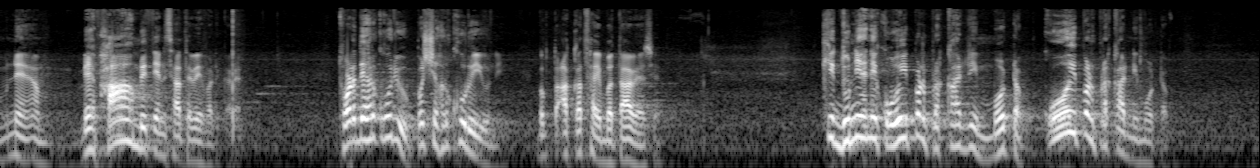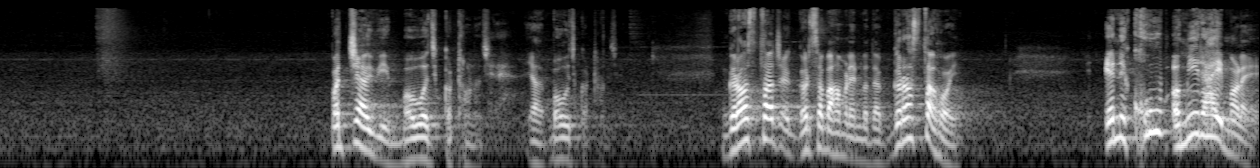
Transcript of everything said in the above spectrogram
ને આમ બેફામ રીતે એની સાથે વહીવટ કરે. થોડા દે હરખું રહ્યું, પછી હરખું રહ્યું નહીં. ભક્તો આ કથા એ બતાવે છે કે દુનિયાની કોઈ પણ પ્રકારની મોટપ, કોઈ પણ પ્રકારની મોટપ પચાવવી બહુ જ કઠણ છે. યાર, બહુ જ કઠણ છે. ગ્રસ્થ છે ઘર સભા સાંભળે બધા, ગ્રસ્થ હોય, એને ખૂબ અમીરાય મળે.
